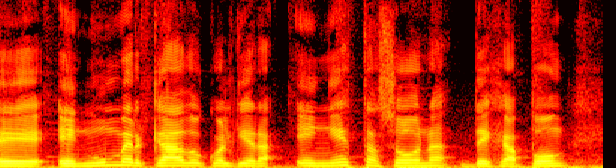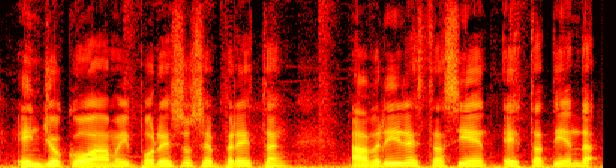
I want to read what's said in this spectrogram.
eh, en un mercado cualquiera en esta zona de Japón, en Yokohama, y por eso se prestan a abrir esta, esta tienda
